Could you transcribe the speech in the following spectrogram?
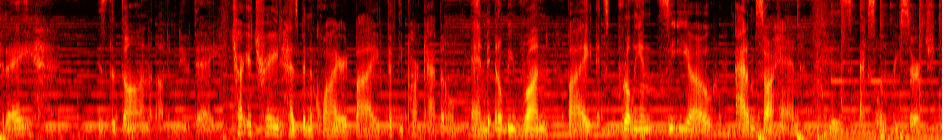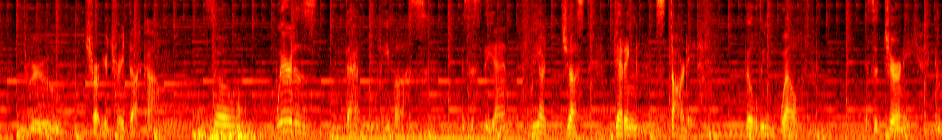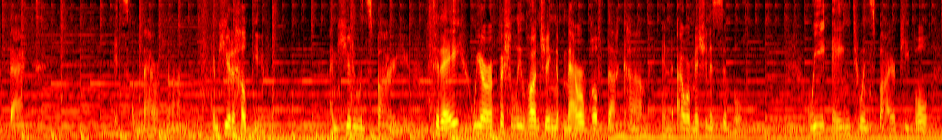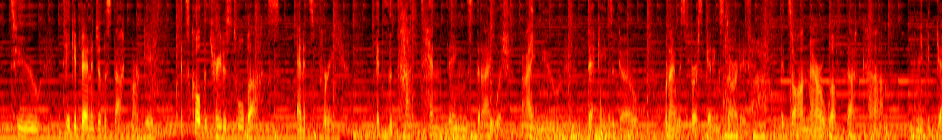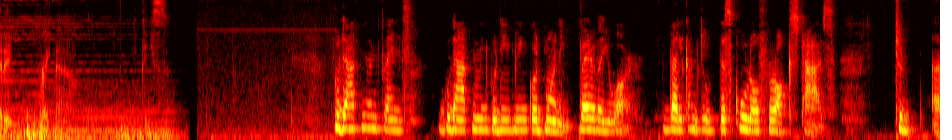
Today is the dawn of a new day. Chart Your Trade has been acquired by 50 Park Capital, and it'll be run by its brilliant CEO, Adam Sarhan, his excellent research through chartyourtrade.com. So, where does that leave us? Is this the end? We are just getting started. Building wealth is a journey. In fact, it's a marathon. I'm here to help you. I'm here to inspire you. Today, we are officially launching MaraWealth.com, and our mission is simple. We aim to inspire people to take advantage of the stock market. It's called the Trader's Toolbox, and it's free. It's the top 10 things that I wish I knew decades ago when I was first getting started. It's on MaraWealth.com, and you can get it right now. Peace. Good afternoon, friends. Good afternoon, good evening, good morning, wherever you are. Welcome to the School of Rock Stars. To, uh,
